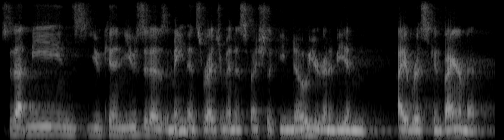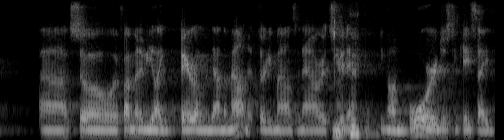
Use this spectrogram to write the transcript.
So that means you can use it as a maintenance regimen, especially if you know you're going to be in high risk environment. Uh, so if I'm going to be like barreling down the mountain at 30 miles an hour, it's good to have something on board just in case I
